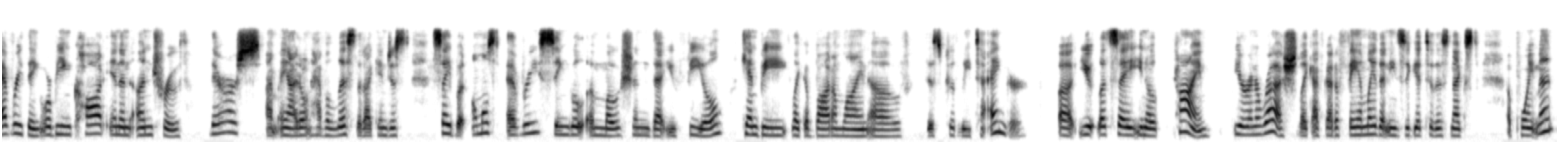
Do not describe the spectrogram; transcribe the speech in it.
everything, or being caught in an untruth. There are, I mean, I don't have a list that I can just say, but almost every single emotion that you feel can be like a bottom line of this could lead to anger. Uh, you let's say you know time you're in a rush. Like I've got a family that needs to get to this next appointment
